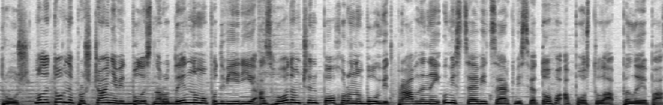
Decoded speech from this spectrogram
Труш. Молитовне прощання відбулось на родинному подвір'ї, а згодом чин похорону був відправлений у місцевій церкві святого апостола Пилипа.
